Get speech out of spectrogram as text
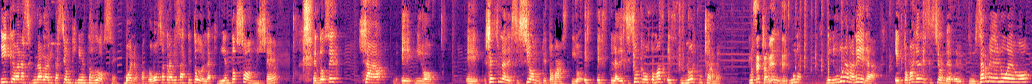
y que van a asignar la habitación 512. Bueno, cuando vos atravesaste todo en la 511, entonces ya, eh, digo, eh, ya es una decisión que tomás, digo, es, es la decisión que vos tomás es no escucharme. No escucharme de Exactamente. ninguna, de ninguna manera. Eh, tomás la decisión de revictimizarme de nuevo,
